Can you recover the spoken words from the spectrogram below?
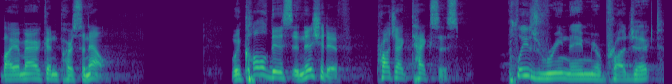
by American personnel. We call this initiative Project Texas. Please rename your project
